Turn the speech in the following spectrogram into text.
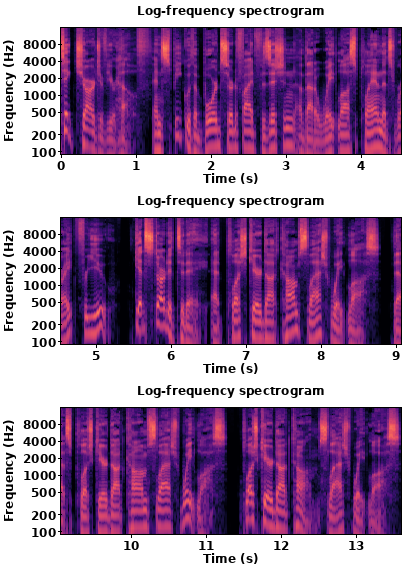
Take charge of your health and speak with a board-certified physician about a weight loss plan that's right for you. Get started today at plushcare.com slash weight loss. That's plushcare.com slash weight loss. plushcare.com slash weight loss.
